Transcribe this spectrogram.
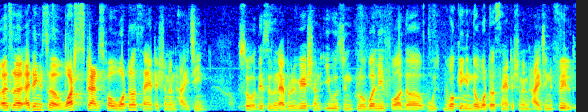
I think it's a WASH stands for Water, Sanitation, and Hygiene. So this is an abbreviation used in globally for the working in the water, sanitation, and hygiene field.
